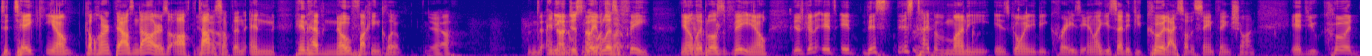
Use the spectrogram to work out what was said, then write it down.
to take you know a couple hundred thousand dollars off the top of something and him have no fucking clue. Yeah. N- and you none- can just label it as a fee. You know Yeah. label it as a fee you know. There's gonna it's it this this type of money is going to be crazy. And like you said if you could i saw the same thing sean. If you could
